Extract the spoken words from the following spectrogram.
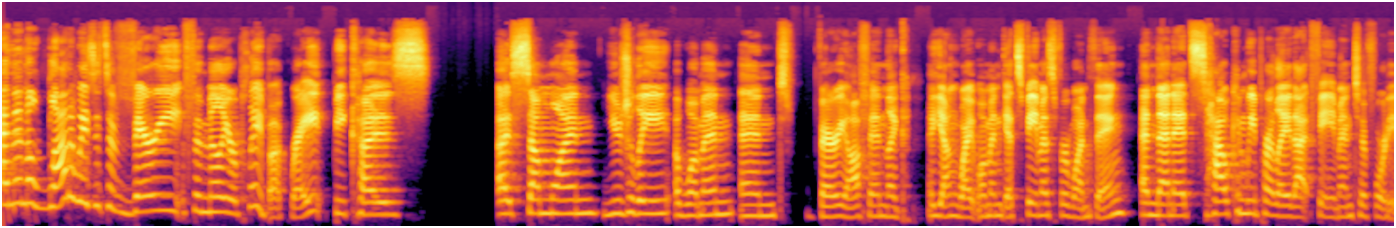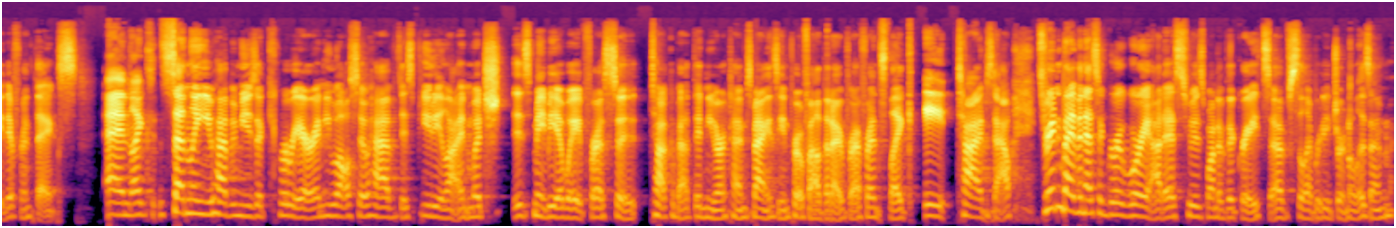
And in a lot of ways, it's a very familiar playbook, right? Because as someone, usually a woman, and very often like a young white woman gets famous for one thing. And then it's how can we parlay that fame into 40 different things? And like suddenly you have a music career and you also have this beauty line which is maybe a way for us to talk about the new york times magazine profile that i've referenced like eight times now. It's written by vanessa grigoriadis who is one of the greats of celebrity journalism.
